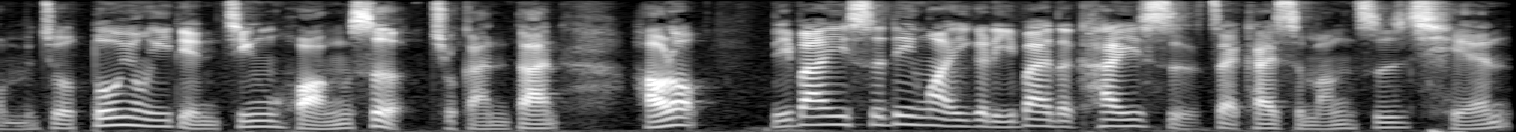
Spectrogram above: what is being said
我们就多用一点金黄色就干单。好了。礼拜一是另外一个礼拜的开始，在开始忙之前，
